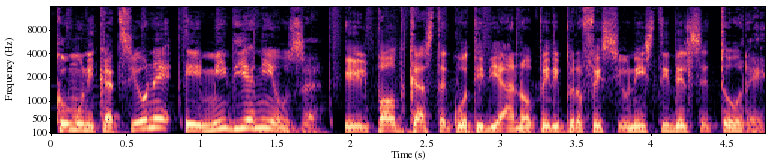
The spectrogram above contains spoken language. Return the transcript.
Comunicazione e Media News, il podcast quotidiano per i professionisti del settore.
